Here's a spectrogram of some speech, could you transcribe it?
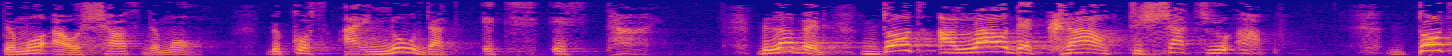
the more I'll shout the more. Because I know that it is time. Beloved, don't allow the crowd to shut you up. Don't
